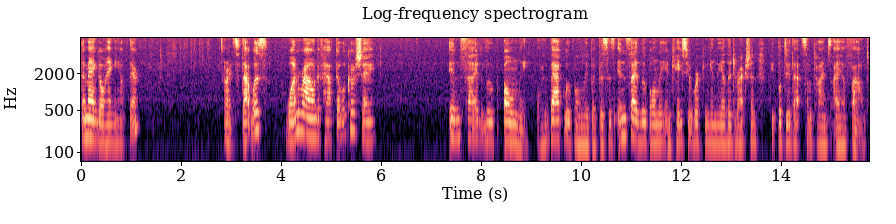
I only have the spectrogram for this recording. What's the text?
the mango hanging out there. Alright, so that was one round of half double crochet inside loop only or the back loop only but this is inside loop only in case you're working in the other direction. People do that sometimes I have found.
